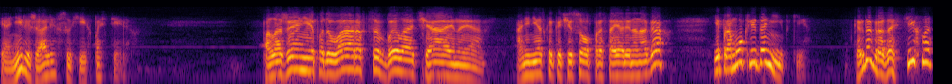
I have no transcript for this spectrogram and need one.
и они лежали в сухих постелях. Положение подуваровцев было отчаянное. Они несколько часов простояли на ногах, и промокли до нитки. Когда гроза стихла,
